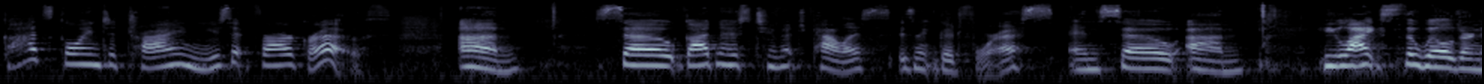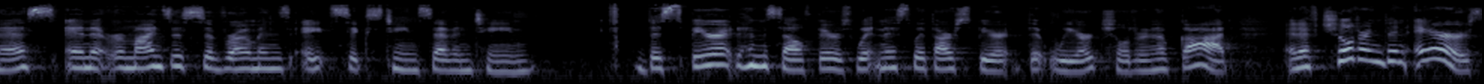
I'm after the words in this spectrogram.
God's going to try and use it for our growth. Um, so God knows too much palace isn't good for us. And so um, he likes the wilderness, and it reminds us of Romans 8 16, 17. The Spirit Himself bears witness with our spirit that we are children of God. And if children, then heirs,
